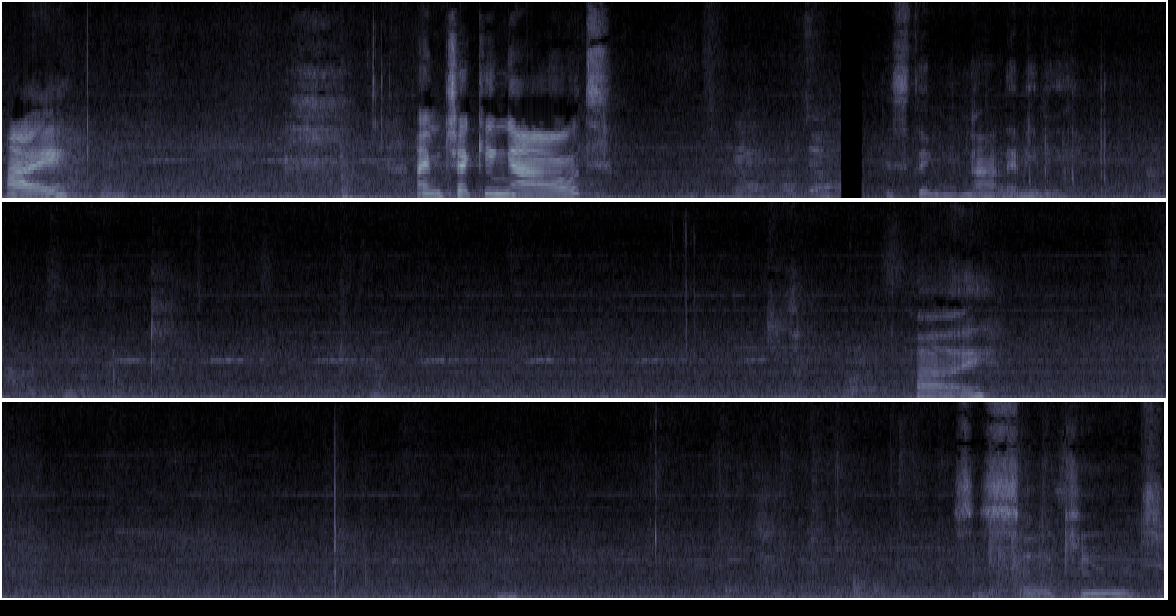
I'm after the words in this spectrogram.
Hi. I'm checking out. This thing will not let me be. Hi. This is so cute.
